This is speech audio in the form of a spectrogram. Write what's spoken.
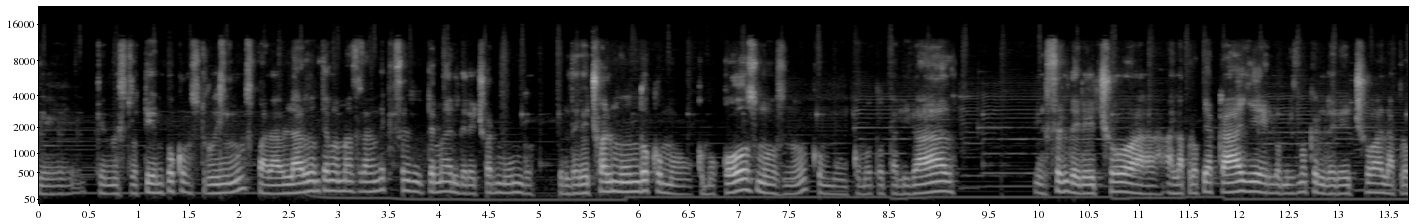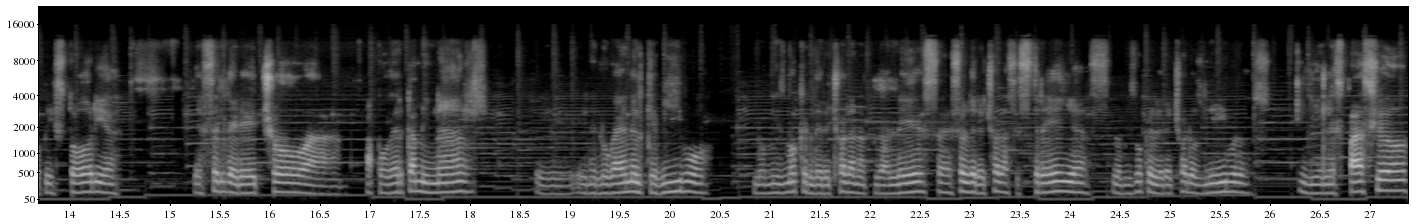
que, que, en nuestro tiempo construimos para hablar de un tema más grande que es el tema del derecho al mundo. El derecho al mundo como, como cosmos, ¿no? como, como totalidad. Es el derecho a, a, la propia calle, lo mismo que el derecho a la propia historia. Es el derecho a, a poder caminar eh, en el lugar en el que vivo, lo mismo que el derecho a la naturaleza, es el derecho a las estrellas, lo mismo que el derecho a los libros. Y el espacio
